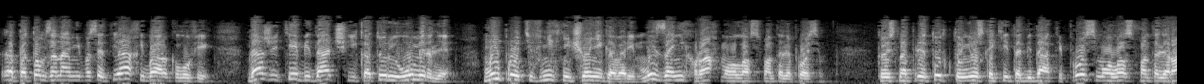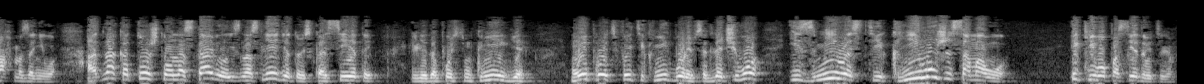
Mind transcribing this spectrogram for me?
а потом за нами не последуют. Ях и баракалуфик. Даже те бедачки, которые умерли, мы против них ничего не говорим. Мы за них рахму Аллах просим. То есть, например, тот, кто нес какие-то бедаты, просим Аллах Субтитры рахма за него. Однако то, что он оставил из наследия, то есть кассеты или, допустим, книги, мы против этих книг боремся. Для чего? Из милости к нему же самому и к его последователям.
